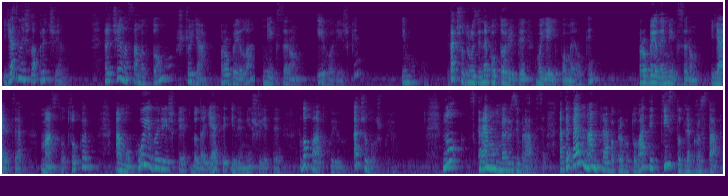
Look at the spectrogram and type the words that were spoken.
Я знайшла причину. Причина саме в тому, що я робила міксером і горішки, і муку. Так що, друзі, не повторюйте моєї помилки. Пробили міксером яйця, масло, цукор, а муку і горішки додаєте і вимішуєте лопаткою, а чи ложкою. Ну, з кремом ми розібралися. А тепер нам треба приготувати тісто для кростати,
